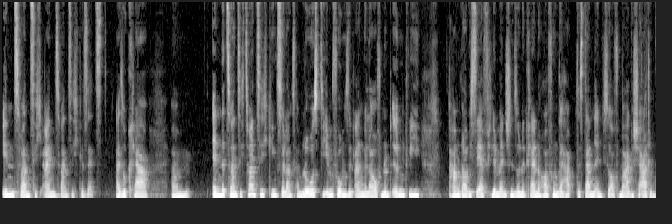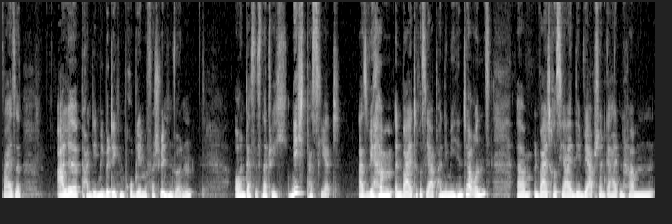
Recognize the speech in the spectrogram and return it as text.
in 2021 gesetzt. Also klar, ähm, Ende 2020 ging es so langsam los, die Impfungen sind angelaufen und irgendwie haben, glaube ich, sehr viele Menschen so eine kleine Hoffnung gehabt, dass dann irgendwie so auf magische Art und Weise alle pandemiebedingten Probleme verschwinden würden. Und das ist natürlich nicht passiert. Also wir haben ein weiteres Jahr Pandemie hinter uns, ähm, ein weiteres Jahr, in dem wir Abstand gehalten haben.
